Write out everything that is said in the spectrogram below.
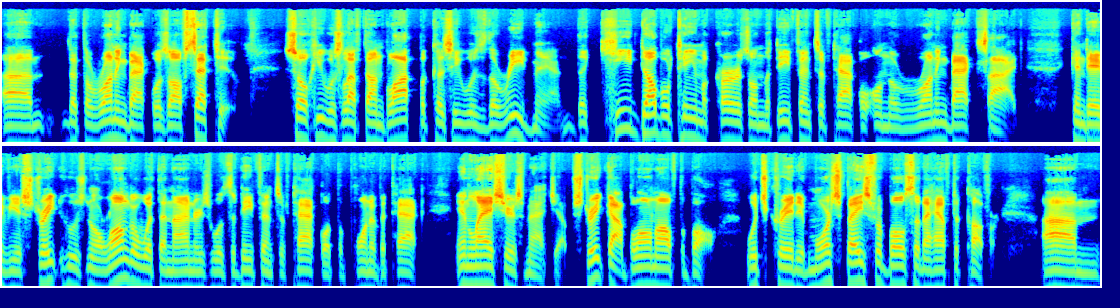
um, that the running back was offset to. So he was left unblocked because he was the read man. The key double team occurs on the defensive tackle on the running back side. Kentavius Street, who's no longer with the Niners, was the defensive tackle at the point of attack in last year's matchup. Street got blown off the ball, which created more space for Bosa to have to cover. Um,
